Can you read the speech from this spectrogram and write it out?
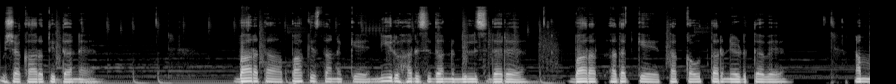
ವಿಷ ಕಾರುತ್ತಿದ್ದಾನೆ. ಭಾರತ ಪಾಕಿಸ್ತಾನಕ್ಕೆ ನೀರು ಹರಿಸಿದನ್ನು ನಿಲ್ಲಿಸಿದರೆ ಭಾರತ್ ಅದಕ್ಕೆ ತಕ್ಕ ಉತ್ತರ ನೀಡುತ್ತವೆ. ನಮ್ಮ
